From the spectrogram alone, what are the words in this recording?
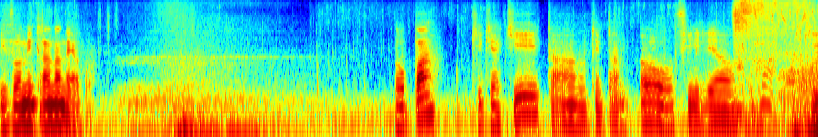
E vamos entrar na névoa. Opa. O que, que é aqui? Tá, não tem pra... Ô, oh, filhão. Aqui.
